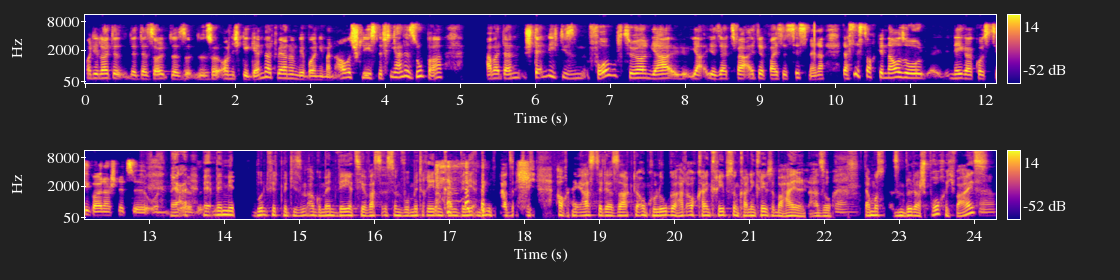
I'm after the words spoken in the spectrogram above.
wollen die Leute, das soll, das soll auch nicht gegendert werden und wir wollen niemanden ausschließen. Das finde ich alles super aber dann ständig diesen Vorwurf zu hören, ja, ja, ihr seid zwei alte weiße Cis-Männer, das ist doch genauso äh, Negerkuss, Zigeunerschnitzel und. Naja, äh, wenn mir bunt wird mit diesem Argument, wer jetzt hier was ist und womit reden kann, bin ich, bin ich tatsächlich auch der Erste, der sagt, der Onkologe hat auch keinen Krebs und kann den Krebs aber heilen. Also ja. da muss, das ist ein blöder Spruch, ich weiß, ja.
